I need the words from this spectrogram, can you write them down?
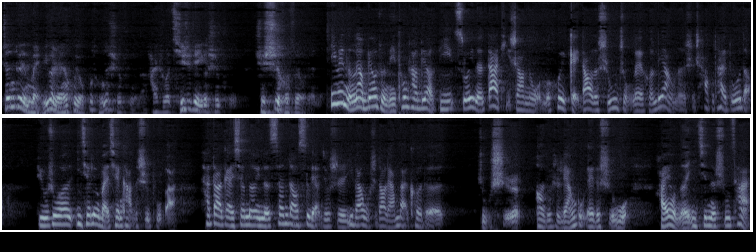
针对每一个人会有不同的食谱呢，还是说其实这一个食谱是适合所有人的？因为能量标准呢通常比较低，所以呢，大体上呢，我们会给到的食物种类和量呢是差不太多的。比如说一千六百千卡的食谱吧，它大概相当于呢三到四两，就是一百五十到两百克的主食啊，就是粮谷类的食物，还有呢一斤的蔬菜，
